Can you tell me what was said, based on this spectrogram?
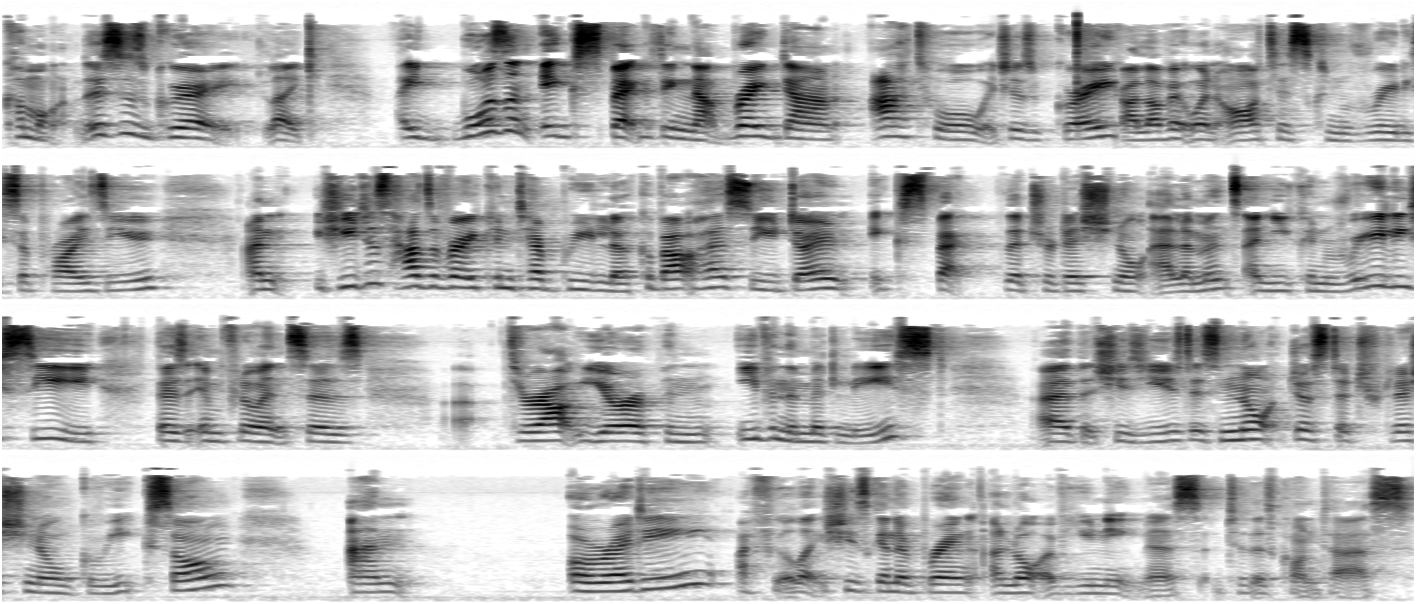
come on, this is great. Like, I wasn't expecting that breakdown at all, which is great. I love it when artists can really surprise you. And she just has a very contemporary look about her, so you don't expect the traditional elements, and you can really see those influences uh, throughout Europe and even the Middle East uh, that she's used. It's not just a traditional Greek song. And already, I feel like she's to bring a lot of uniqueness to this contest.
